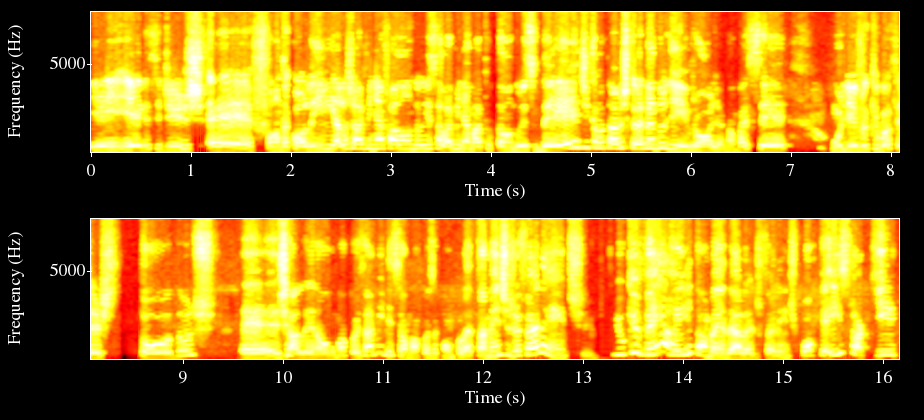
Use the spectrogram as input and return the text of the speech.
e, e ele se diz é, fã da Colin, e ela já vinha falando isso, ela vinha matutando isso desde que ela estava escrevendo o livro. Olha, não vai ser um livro que vocês todos é, já leram alguma coisa a mim, isso é uma coisa completamente diferente. E o que vem aí também dela é diferente, porque isso aqui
